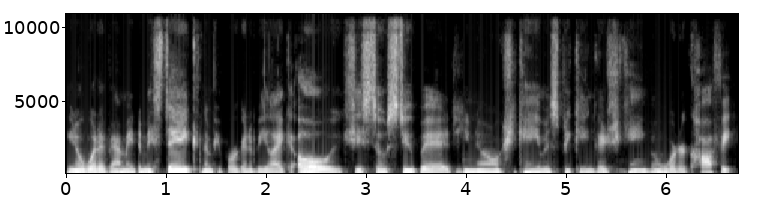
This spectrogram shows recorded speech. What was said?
you know, what if I made a mistake? And then people are going to be like, oh, she's so stupid. You know, she can't even speak English. She can't even order coffee.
